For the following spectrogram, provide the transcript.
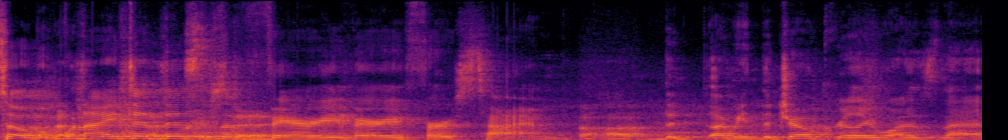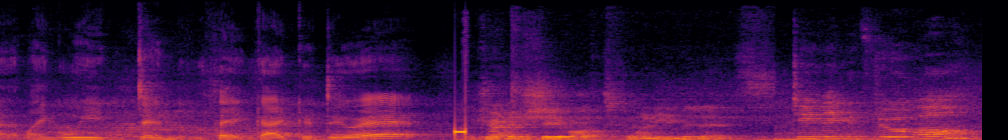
So That's when I did this the day. very, very first time, Uh-huh. the I mean the joke really was that like we didn't think I could do it. I'm trying to shave off 20 minutes. Do you think it's doable?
